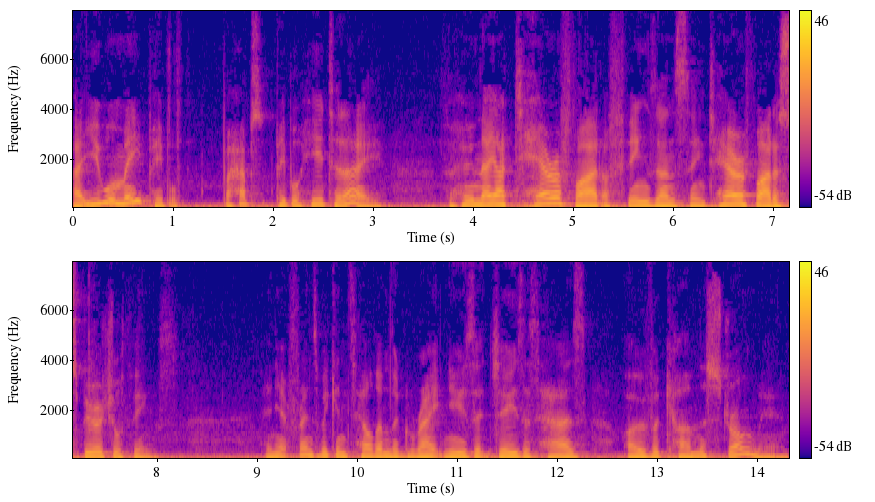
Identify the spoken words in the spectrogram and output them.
uh, you will meet people, perhaps people here today, for whom they are terrified of things unseen, terrified of spiritual things. And yet, friends, we can tell them the great news that Jesus has overcome the strong man.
